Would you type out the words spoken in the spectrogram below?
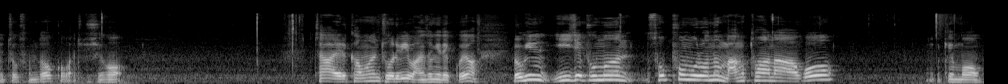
이쪽 손도 꼽아주시고 자 이렇게 하면 조립이 완성이 됐고요. 여기는 이 제품은 소품으로는 망토 하나 하고 이렇게 뭐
